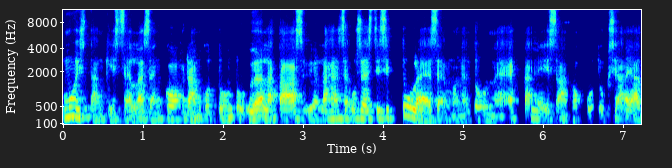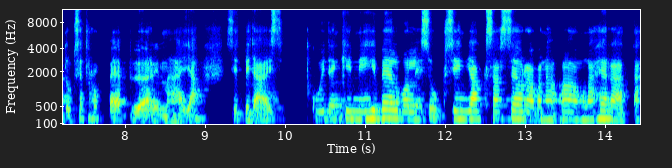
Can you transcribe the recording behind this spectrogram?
muistankin sellaisen kohdan, kun tuntuu yöllä taas. Yöllähän se useasti sitten tulee sellainen tunne, että mm. ei saa nukutuksia, ajatukset rupeaa pyörimään ja sitten pitäisi kuitenkin niihin velvollisuuksiin jaksaa seuraavana aamuna herätä.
